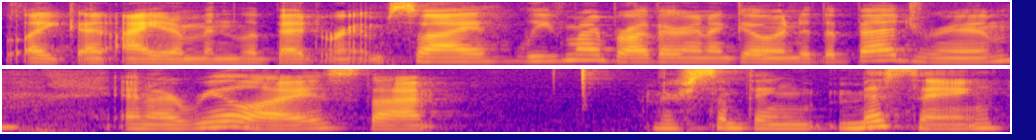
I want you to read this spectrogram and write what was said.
like an item in the bedroom. So I leave my brother and I go into the bedroom and I realize that there's something missing.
